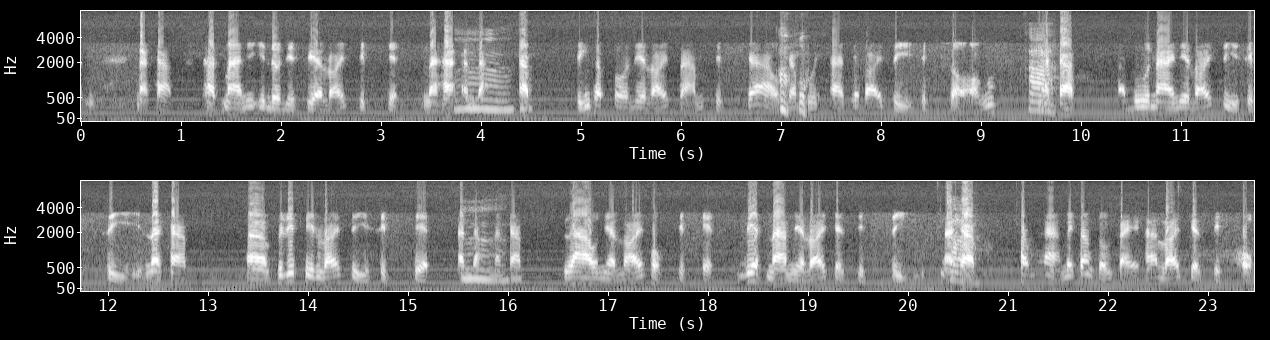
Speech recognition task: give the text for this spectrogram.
นนะครับ ถัดมานี่อินโดนีเซียร้อยสิบเจ็ดนะฮะอันดับมครับ สิงคโปร์เนี่ยร้อยสามสิบเก้ากัมพูชาที่ร้อยสี่สิบสองค่ะนะครับบรูไนเนี่ยร้อยสี่สิบสี่นะครับอ่า ฟิลิปปินส์ร้อยสี่สิบเจ็ดอันดับนะครับลาวเนี่ยร้อยหกสิบเอ็ดเวียดนามเนี่ยร้อยเจ็ดสิบสี่นะครับพม่าไม่ต้องสงสัยฮะร้อยเจ็ดสิบหก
